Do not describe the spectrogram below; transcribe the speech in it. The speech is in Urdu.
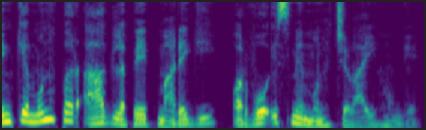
ان کے منہ پر آگ لپیٹ مارے گی اور وہ اس میں منہ چڑھائی ہوں گے۔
